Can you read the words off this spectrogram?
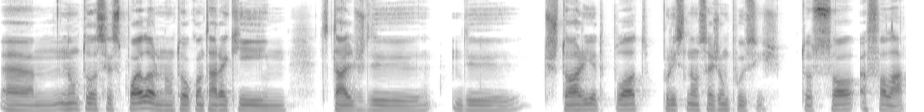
Um, não estou a ser spoiler, não estou a contar aqui detalhes de, de, de, história, de plot, por isso não sejam pussies. Estou só a falar.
